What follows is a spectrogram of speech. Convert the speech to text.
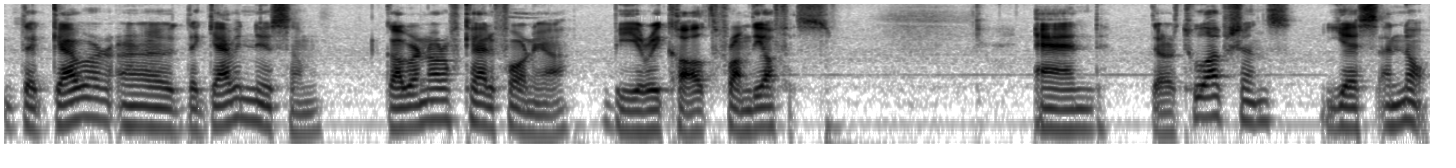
the governor, uh, the Gavin Newsom, governor of California, be recalled from the office. And there are two options yes and no.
